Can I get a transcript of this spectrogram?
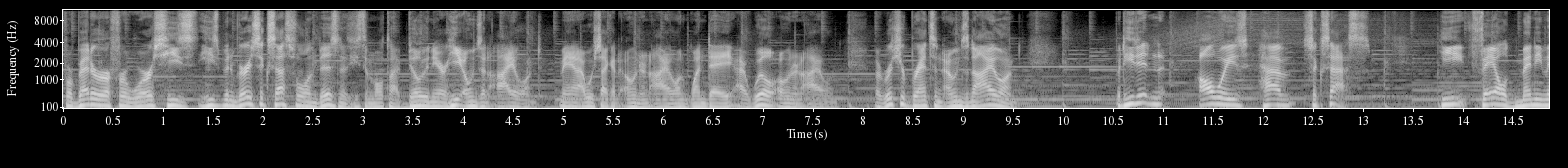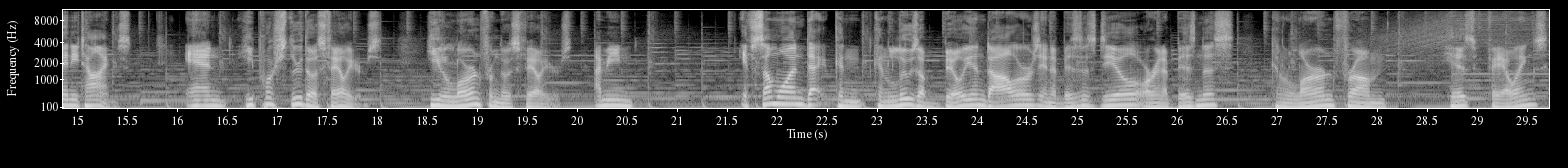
for better or for worse, he's he's been very successful in business. He's a multi-billionaire. He owns an island. Man, I wish I could own an island. One day I will own an island. But Richard Branson owns an island. But he didn't always have success. He failed many, many times, and he pushed through those failures. He learned from those failures. I mean, if someone that can can lose a billion dollars in a business deal or in a business can learn from his failings,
